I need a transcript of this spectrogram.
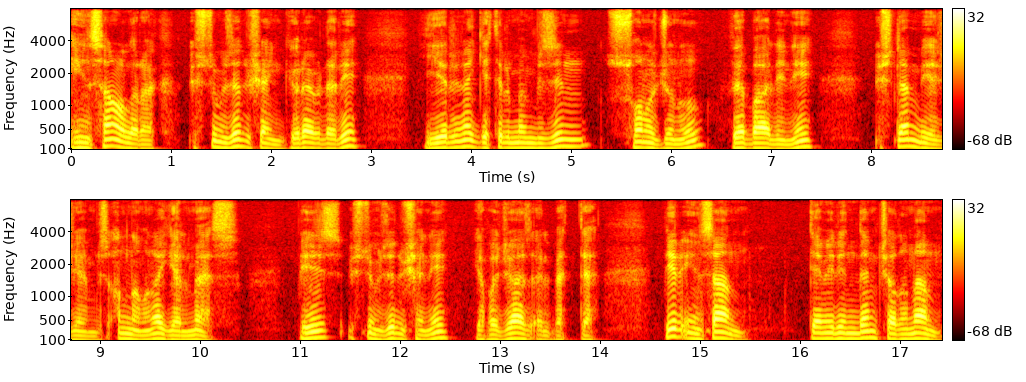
insan olarak üstümüze düşen görevleri yerine getirmemizin sonucunu, vebalini üstlenmeyeceğimiz anlamına gelmez. Biz üstümüze düşeni yapacağız elbette. Bir insan demirinden çalınan,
